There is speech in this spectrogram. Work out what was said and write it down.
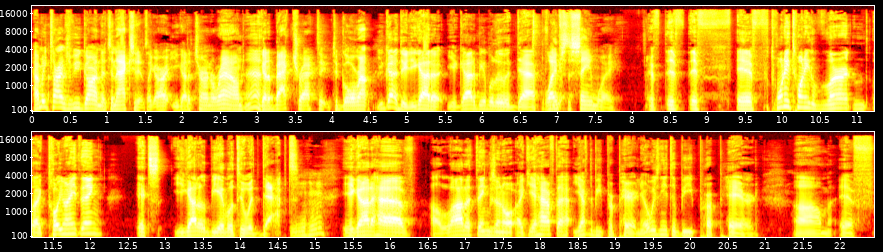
How many times have you gone? It's an accident. It's like, all right, you got to turn around. Yeah. You got to backtrack to, to go around. You got to, dude. You gotta, you gotta be able to adapt. Life's the same way. if if if if 2020 learned like taught you anything, it's you got to be able to adapt. You got to have a lot of things in order. Like you have to, you have to be prepared. You always need to be prepared. Um, if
